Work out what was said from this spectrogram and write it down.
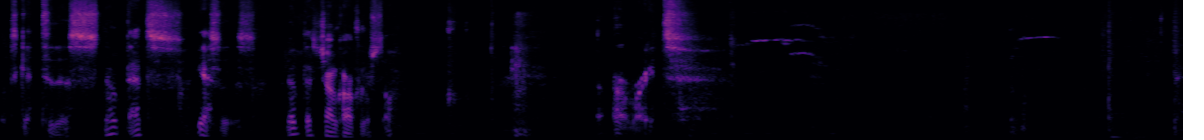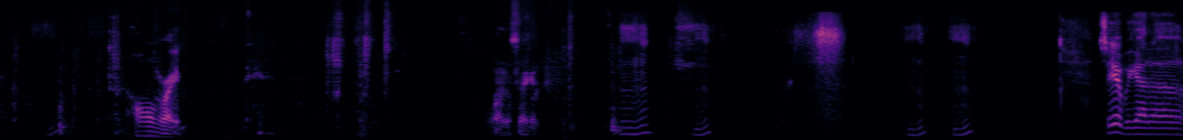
let's get to this. Nope, that's yes it is. Nope, that's John Carpenter still. All right. All right. Hold on a second. Mm-hmm. Mm-hmm. Mm-hmm. hmm So yeah, we got a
